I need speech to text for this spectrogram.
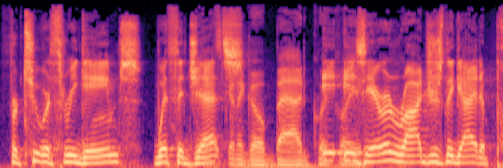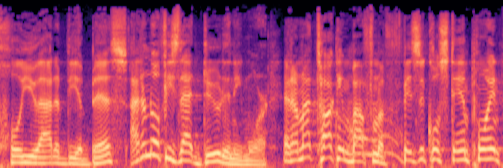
for two or three games with the Jets, it's going to go bad quickly. Is Aaron Rodgers the guy to pull you out of the abyss? I don't know if he's that dude anymore. And I'm not talking about from a physical standpoint.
